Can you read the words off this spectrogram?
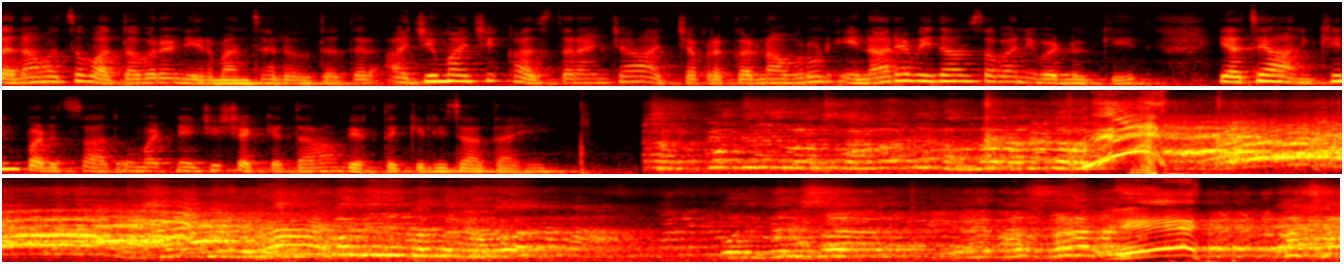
तणावाचं वातावरण निर्माण झालं होतं. तर आजीमाजी खासदारांच्या आजच्या प्रकरणावरून येणाऱ्या विधानसभा निवडणुकीत याचे आणखीन पडसाद उमटण्याची शक्यता व्यक्त केली जात आहे. ए!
